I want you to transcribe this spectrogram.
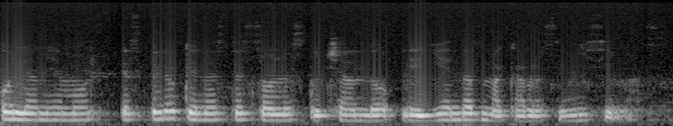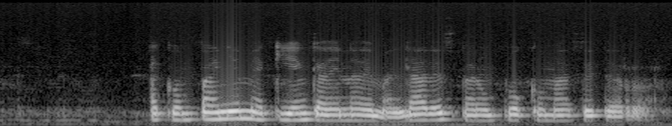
Hola mi amor, espero que no estés solo escuchando leyendas macabrosísimas. Acompáñame aquí en Cadena de Maldades para un poco más de terror.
